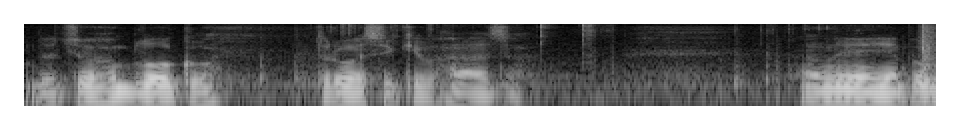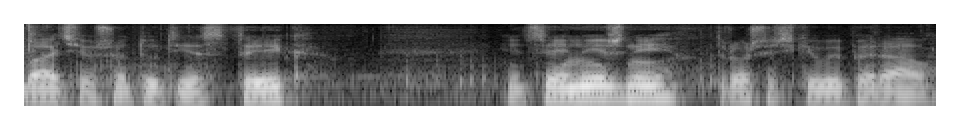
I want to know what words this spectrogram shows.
до цього блоку тросиків газу. Але я побачив, що тут є стик. І цей нижній трошечки випирав.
